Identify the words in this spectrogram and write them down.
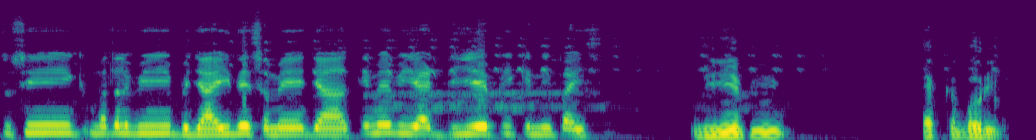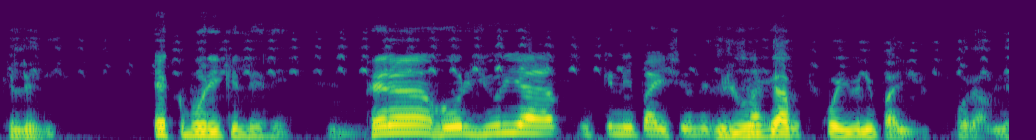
ਤੁਸੀਂ ਮਤਲਬ ਵੀ ਬਿਜਾਈ ਦੇ ਸਮੇਂ ਜਾਂ ਕਿਵੇਂ ਵੀ ਆ ਡੀਏਪੀ ਕਿੰਨੀ ਪਾਈ ਸੀ? ਡੀਏਪੀ ਇੱਕ ਬੋਰੀ ਕਿੱਲੇ ਦੀ। ਇੱਕ ਬੋਰੀ ਕਿੱਲੇ ਦੀ। ਫਿਰ ਹੋਰ ਯੂਰੀਆ ਕਿੰਨੀ ਪਾਈ ਸੀ ਉਹਦੇ 'ਚ? ਯੂਰੀਆ ਕੋਈ ਵੀ ਨਹੀਂ ਪਾਈ ਪੂਰਾ ਵੀ।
